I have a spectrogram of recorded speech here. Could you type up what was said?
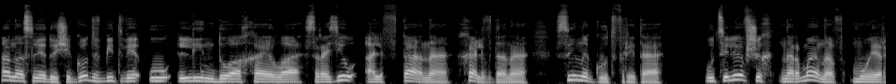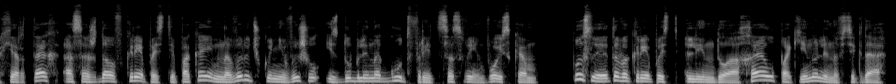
А на следующий год в битве у Линдуахайла сразил Альфтана, Хальфдана, сына Гудфрита. Уцелевших норманов Муэр-Хертах осаждал в крепости, пока им на выручку не вышел из Дублина Гудфрид со своим войском. После этого крепость Линдуахайл покинули навсегда.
